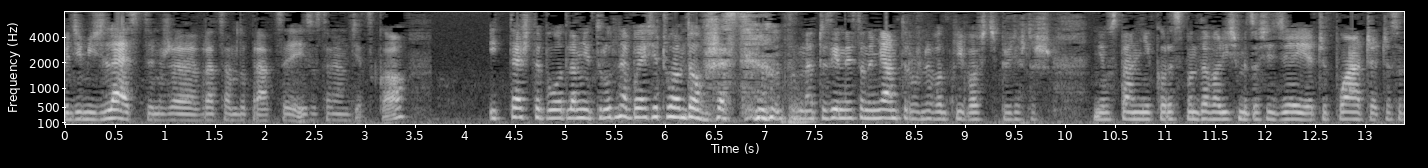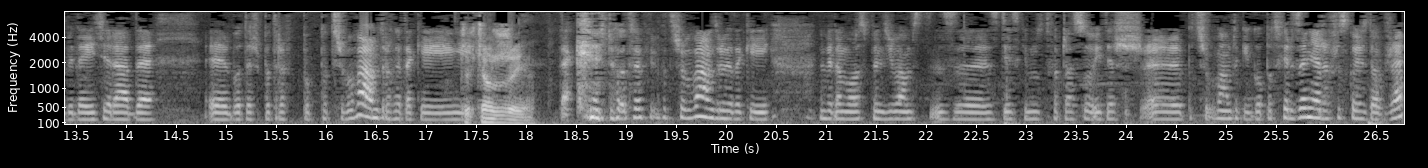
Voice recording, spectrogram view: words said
będzie mi źle z tym, że wracam do pracy i zostawiam dziecko. I też to było dla mnie trudne, bo ja się czułam dobrze z tym. To znaczy, z jednej strony miałam te różne wątpliwości, przecież też nieustannie korespondowaliśmy, co się dzieje, czy płaczę, czy sobie dajecie radę, y, bo też potraf- po- potrzebowałam trochę takiej. Czy wciąż żyje? Tak, potrzebowałam trochę takiej, no wiadomo, spędziłam z, z, z dzieckiem mnóstwo czasu i też e, potrzebowałam takiego potwierdzenia, że wszystko jest dobrze.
